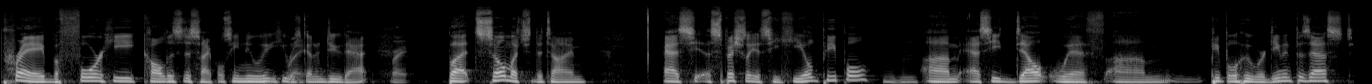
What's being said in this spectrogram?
pray before he called his disciples. He knew he, he was Right. going to do that, Right. but so much of the time, as he, especially as he healed people, Mm-hmm. um, as he dealt with um, people who were demon possessed,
